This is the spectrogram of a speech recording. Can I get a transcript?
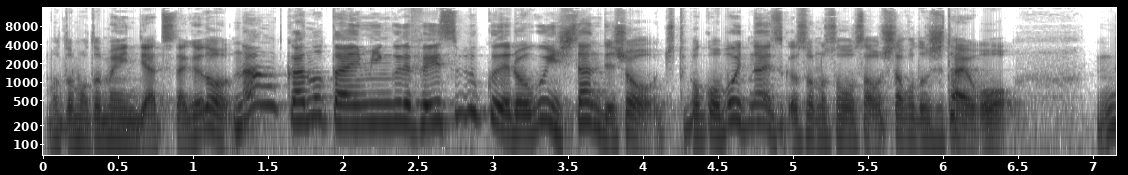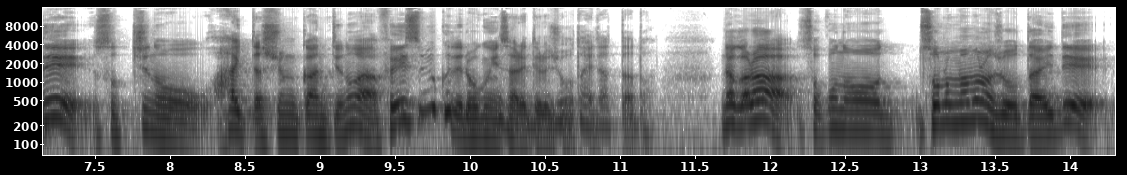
もともとメインでやってたけど、なんかのタイミングでフェイスブックでログインしたんでしょう。ちょっと僕覚えてないですけど、その操作をしたこと自体を。で、そっちの入った瞬間っていうのが、フェイスブックでログインされてる状態だったと。だから、そこの、そのままの状態で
